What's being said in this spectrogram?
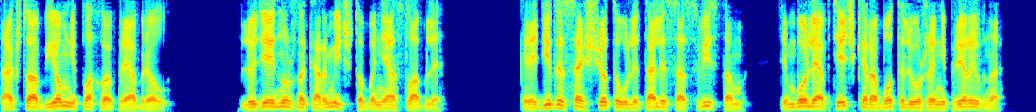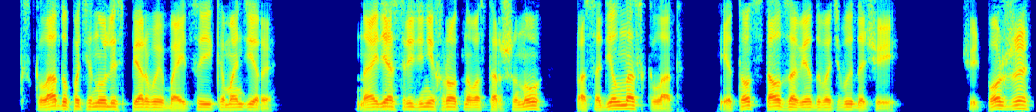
так что объем неплохой приобрел. Людей нужно кормить, чтобы не ослабли. Кредиты со счета улетали со свистом, тем более аптечки работали уже непрерывно. К складу потянулись первые бойцы и командиры. Найдя среди них ротного старшину, посадил на склад, и тот стал заведовать выдачей. Чуть позже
